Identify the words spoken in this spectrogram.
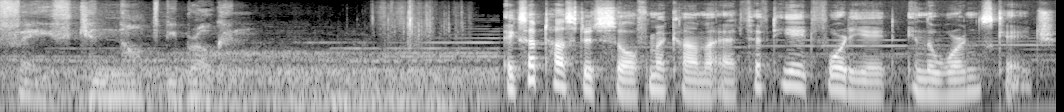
faith cannot be broken. Accept hostage soul from Akama at 5848 in the Warden's Cage.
